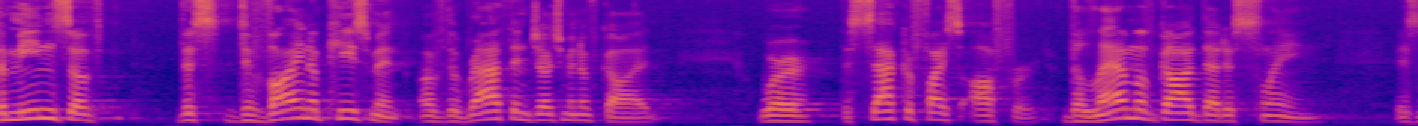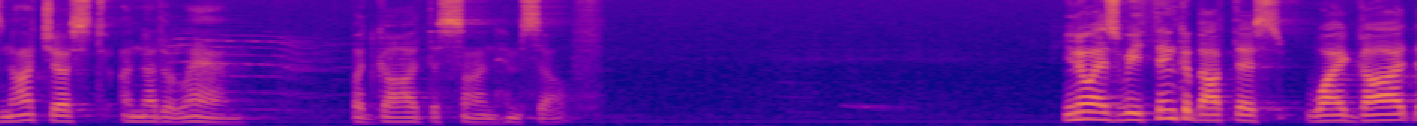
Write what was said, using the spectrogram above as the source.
the means of this divine appeasement of the wrath and judgment of God, where the sacrifice offered, the Lamb of God that is slain, is not just another lamb, but God the Son Himself. You know, as we think about this, why God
